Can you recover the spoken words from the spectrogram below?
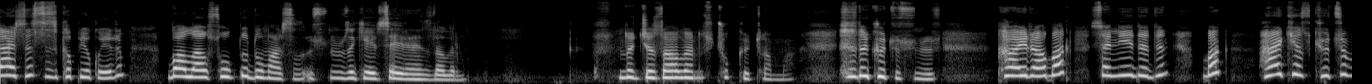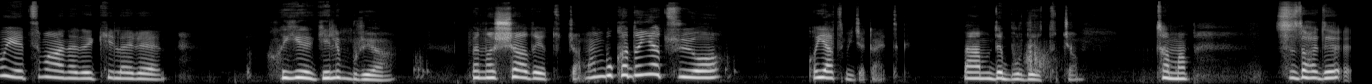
Derseniz sizi kapıya koyarım. Vallahi soğukta donarsınız. Üstünüzdeki elbiselerinizi de alırım. Aslında cezalarınız çok kötü ama. Siz de kötüsünüz. Kayra bak sen iyi dedin. Bak herkes kötü bu yetimhanedekilerin. Hayır gelin buraya. Ben aşağıda yatacağım. Ama bu kadın yatıyor. O yatmayacak artık. Ben de burada yatacağım. Tamam. Siz hadi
